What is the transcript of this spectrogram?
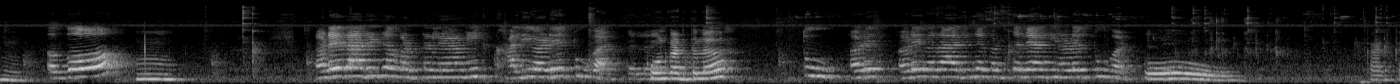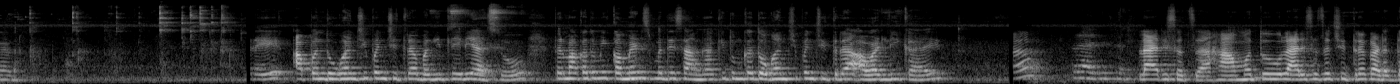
हम्म. अगो. हम्म. अडे राणीचं काढतले आणि खाली अडे तू काढतले कोण काढतलं? तू. काढतले आणि अडे तू काढ ओ. काढ काढ. अरे आपण दोघांची पण चित्र बघितलेली असो तर माका तुम्ही कमेंट्समध्ये सांगा की तुमका दोघांची पण चित्र आवडली काय? लॅरिसचा. हा मग तू लॅरिसचं चित्र काढत.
